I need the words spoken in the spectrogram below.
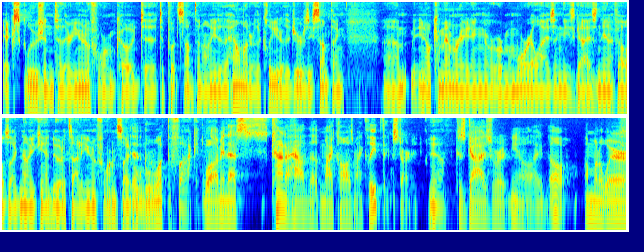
exclusion to their uniform code to to put something on either the helmet or the cleat or the jersey, something. Um, you know, commemorating or, or memorializing these guys, and the NFL was like, "No, you can't do it. It's out of uniform." It's like, well, what the fuck? Well, I mean, that's kind of how the my cause my cleat thing started. Yeah, because guys were you know like oh i'm gonna wear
